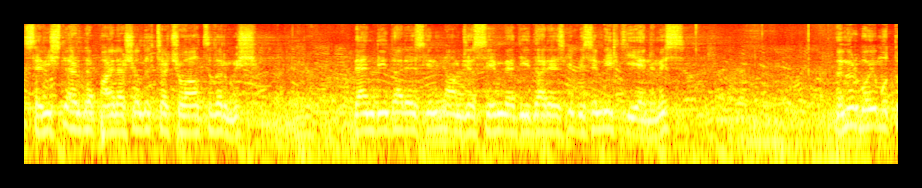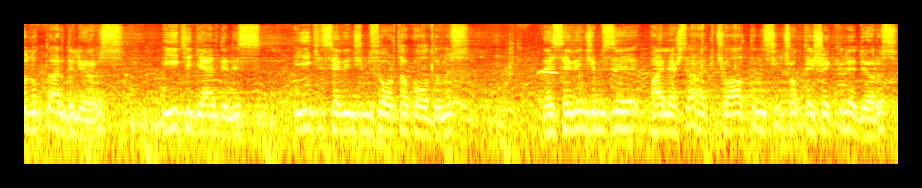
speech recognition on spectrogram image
Sevinçler de paylaşıldıkça çoğaltılırmış. Ben Didar Ezgi'nin amcasıyım ve Didar Ezgi bizim ilk yeğenimiz. Ömür boyu mutluluklar diliyoruz. İyi ki geldiniz. İyi ki sevincimize ortak oldunuz. Ve sevincimizi paylaşarak çoğalttığınız için çok teşekkür ediyoruz.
